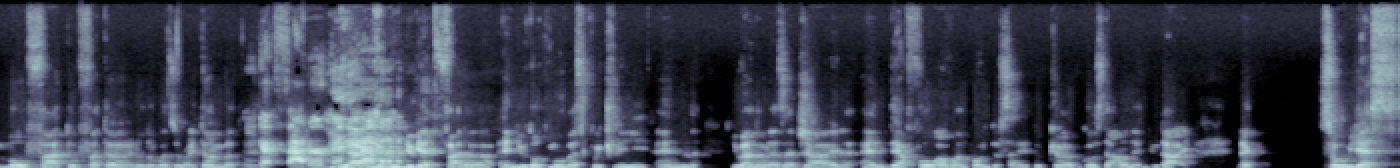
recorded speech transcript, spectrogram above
more fat or fatter. I don't know what's the right term, but you get fatter. yeah, yeah. You, you get fatter and you don't move as quickly and you are not as agile. And therefore, at one point, the side, the curve goes down and you die. Like, so yes,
